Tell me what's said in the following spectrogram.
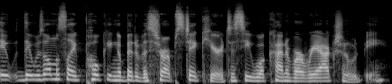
it, there was almost like poking a bit of a sharp stick here to see what kind of our reaction would be.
